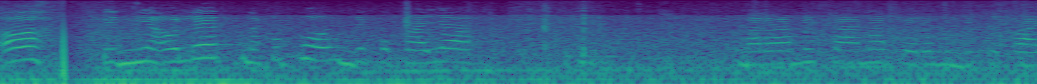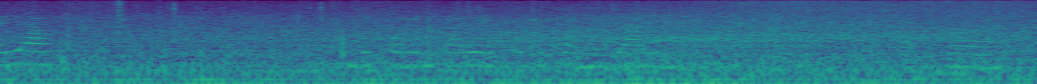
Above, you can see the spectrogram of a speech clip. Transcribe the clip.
Oh, pinya ulit. Naku po, hindi ko kaya. Marami sana pero hindi ko kaya. Hindi ko rin kaya ito ipamigay. At ah,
